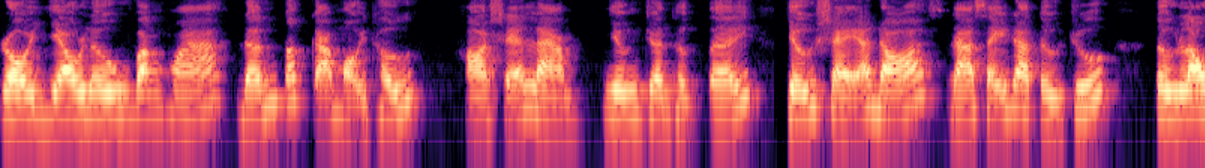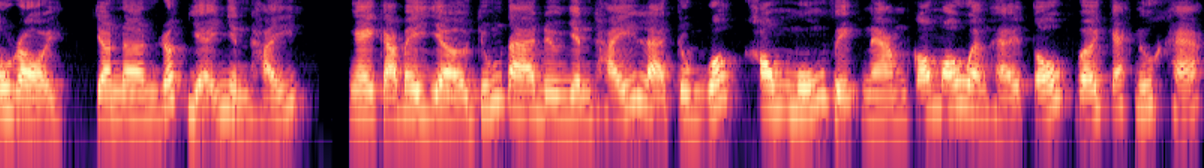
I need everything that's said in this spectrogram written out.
rồi giao lưu văn hóa đến tất cả mọi thứ. Họ sẽ làm, nhưng trên thực tế, chữ sẽ đó đã xảy ra từ trước, từ lâu rồi, cho nên rất dễ nhìn thấy. Ngay cả bây giờ chúng ta đều nhìn thấy là Trung Quốc không muốn Việt Nam có mối quan hệ tốt với các nước khác.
